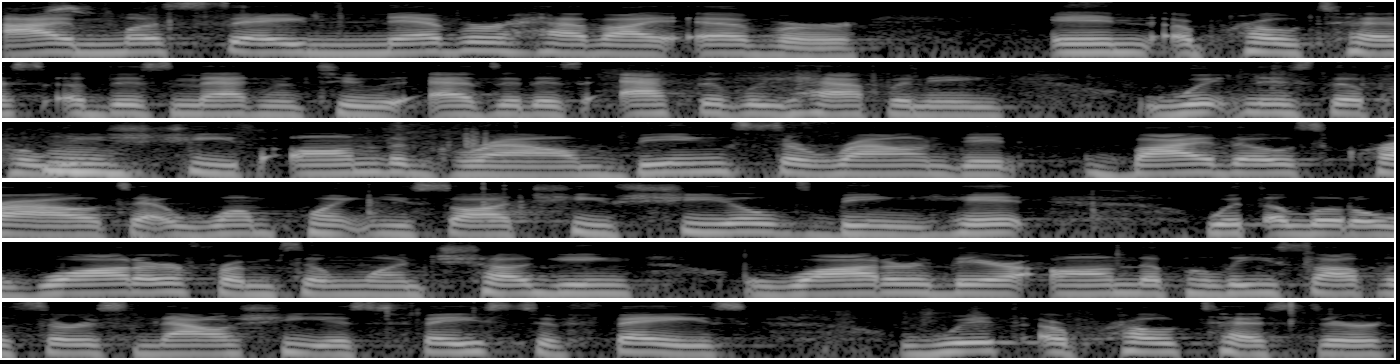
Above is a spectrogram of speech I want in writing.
I must say, never have I ever, in a protest of this magnitude, as it is actively happening, Witness the police Hmm. chief on the ground being surrounded by those crowds. At one point, you saw Chief Shields being hit with a little water from someone chugging water there on the police officers. Now she is face to face with a protester.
